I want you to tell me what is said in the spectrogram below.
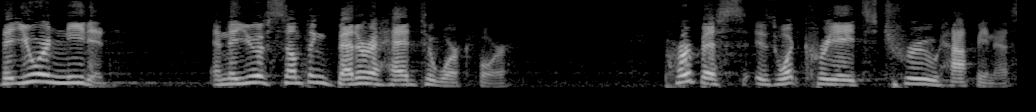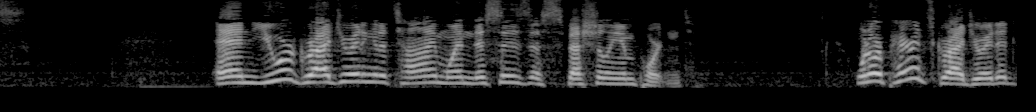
that you are needed, and that you have something better ahead to work for. Purpose is what creates true happiness. And you are graduating at a time when this is especially important. When our parents graduated,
